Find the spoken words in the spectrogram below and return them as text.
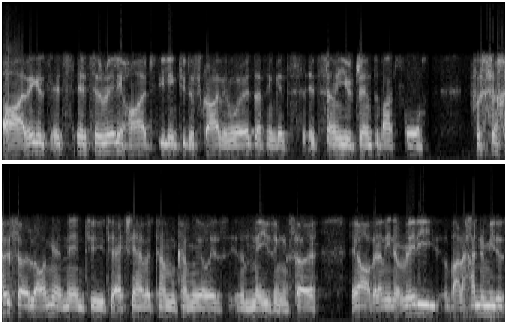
Oh, I think it's it's it's a really hard feeling to describe in words. I think it's it's something you've dreamt about for for so so long, and then to to actually have it come come real is is amazing. So yeah, but I mean, already about a hundred meters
